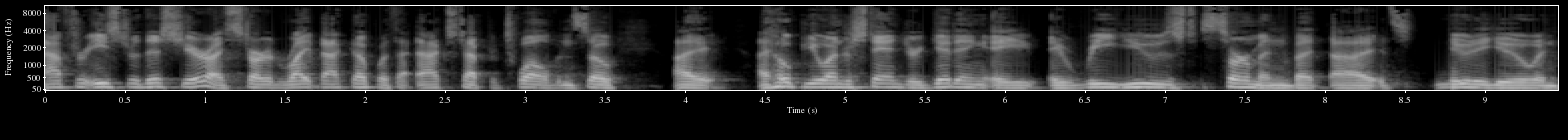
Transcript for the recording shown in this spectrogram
after Easter this year, I started right back up with Acts chapter 12. And so I, I hope you understand you're getting a, a reused sermon, but uh, it's new to you, and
